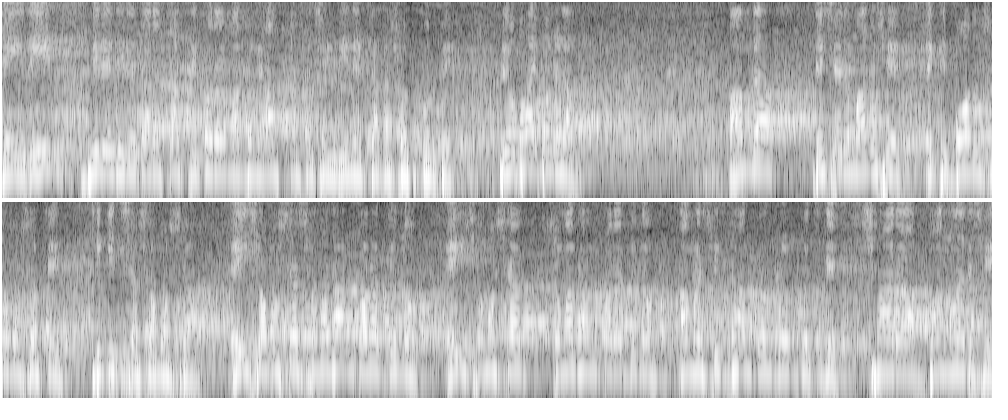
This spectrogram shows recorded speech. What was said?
যেই ঋণ ধীরে ধীরে তারা চাকরি করার মাধ্যমে আস্তে আস্তে সেই ঋণের টাকা শোধ করবে। প্রিয় ভাই বোনেরা, আমরা দেশের মানুষের একটি বড় সমস্যা আছে চিকিৎসা সমস্যা। এই সমস্যার সমাধান করার জন্য, এই সমস্যার সমাধান করার জন্য আমরা সিদ্ধান্ত গ্রহণ করছি যে সারা বাংলাদেশে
